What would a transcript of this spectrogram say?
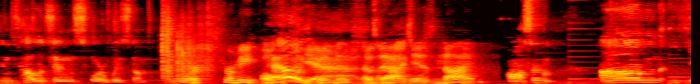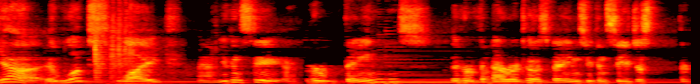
intelligence or wisdom. Works for me. Oh Hell my yeah, goodness. So that's a that nice is one. nine. Awesome. Um, yeah, it looks like, man, you can see her veins, her varicose veins, you can see just, they're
